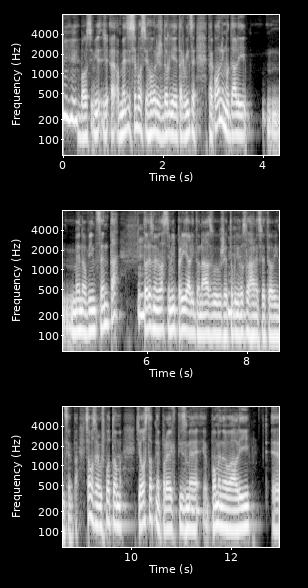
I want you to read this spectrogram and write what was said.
Mm-hmm. Bol si, a medzi sebou si hovorí, že kde je tak Vincent. Tak oni mu dali meno Vincenta, mm-hmm. ktoré sme vlastne my prijali do názvu, že to bude mm-hmm. svetého Vincenta. Samozrejme, už potom tie ostatné projekty sme pomenovali e, e,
